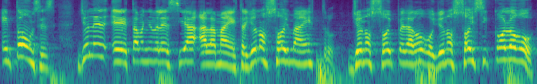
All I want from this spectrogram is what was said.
Entonces, yo le, eh, esta mañana le decía a la maestra, yo no soy maestro, yo no soy pedagogo, yo no soy psicólogo,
